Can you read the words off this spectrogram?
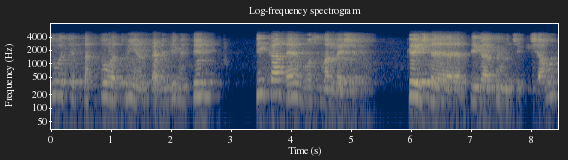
duhet që të caktohet mirë për mendimin tim pika e mosmarrëveshjes. Kjo ishte pika e fundit që kisha unë.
